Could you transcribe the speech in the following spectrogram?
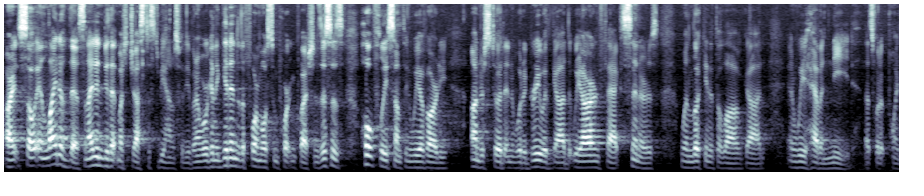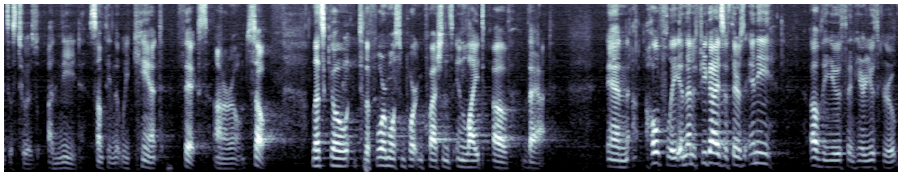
All right, so in light of this, and I didn't do that much justice to be honest with you, but we're going to get into the four most important questions. This is hopefully something we have already understood and would agree with God that we are in fact sinners when looking at the law of God and we have a need. That's what it points us to is a need, something that we can't fix on our own. So, let's go to the four most important questions in light of that. And hopefully, and then if you guys, if there's any of the youth in here, youth group,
